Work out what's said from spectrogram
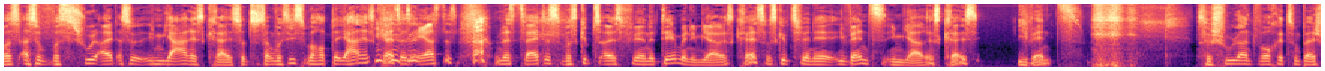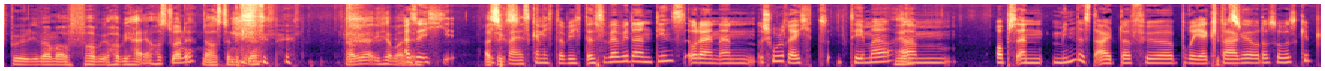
Was, also was Schulalt, also im Jahreskreis sozusagen. Was ist überhaupt der Jahreskreis als erstes? Und als zweites, was gibt's alles für eine Themen im Jahreskreis? Was gibt's für eine Events im Jahreskreis? Events. So Schullandwoche zum Beispiel, wenn man, hab, ich- hab ich heuer, hast du eine? Nein, hast du nicht, gell? Hab ich, ich habe eine. Also ich, Also ich weiß gar nicht, ob ich, das wäre wieder ein Dienst oder ein, ein Schulrecht-Thema, Ja. ähm, ob es ein Mindestalter für Projekttage oder sowas gibt.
